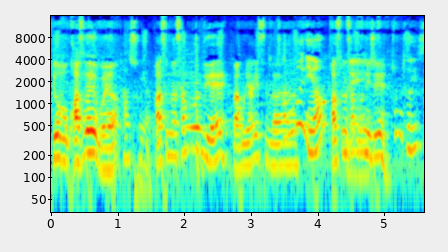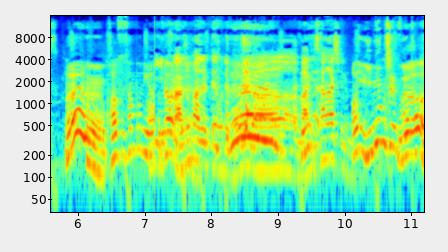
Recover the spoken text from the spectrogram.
이거 뭐 과수예요 뭐예요? 가수요 과수는 3분 뒤에 마무리하겠습니다 3분이요? 과수는 네. 3분이지 좀 더 있어 네 과수 3분이야 이런 아줌마들 때문에 머리가 많이 상하시는 거예요. 아니 이미용실 뭐야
